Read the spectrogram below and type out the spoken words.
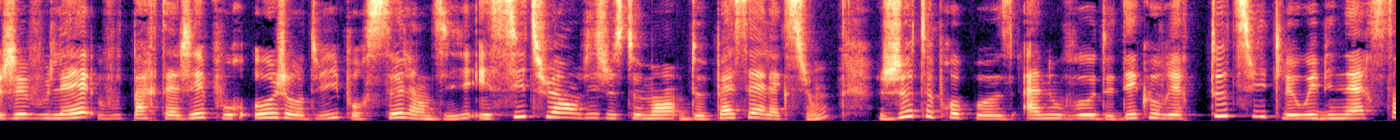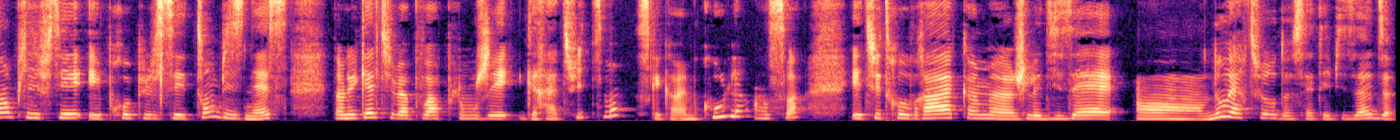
je voulais vous partager pour aujourd'hui, pour ce lundi. Et si tu as envie justement de passer à l'action, je te propose à nouveau de découvrir tout de suite le webinaire Simplifier et propulser ton business dans lequel tu vas pouvoir plonger gratuitement, ce qui est quand même cool en soi. Et tu trouveras, comme euh, je le disais en ouverture de cet épisode,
